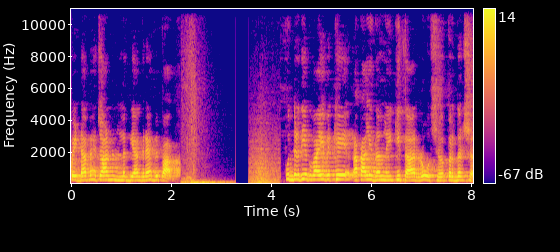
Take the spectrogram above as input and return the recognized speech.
ਭੇਡਾਂ ਪਹਿਚਾਣਨ ਲੱਗਿਆ ਗ੍ਰਹਿ ਵਿਭਾਗ। ਪੁੰਦਰ ਦੀ ਅਗਵਾਈ ਵਿਖੇ ਅਕਾਲੀ ਦਲ ਨੇ ਕੀਤਾ ਰੋਸ ਪ੍ਰਦਰਸ਼ਨ।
